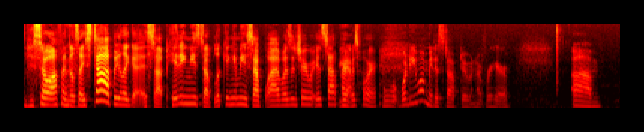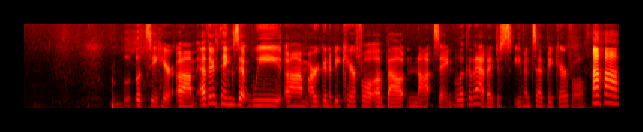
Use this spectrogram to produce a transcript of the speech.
So often they'll say stop, and like, uh, stop hitting me, stop looking at me, stop. I wasn't sure what your stop part Yeah. was for. What do you want me to stop doing over here um let's see here um other things that we um are going to be careful about not saying look at that i just even said be careful Haha.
